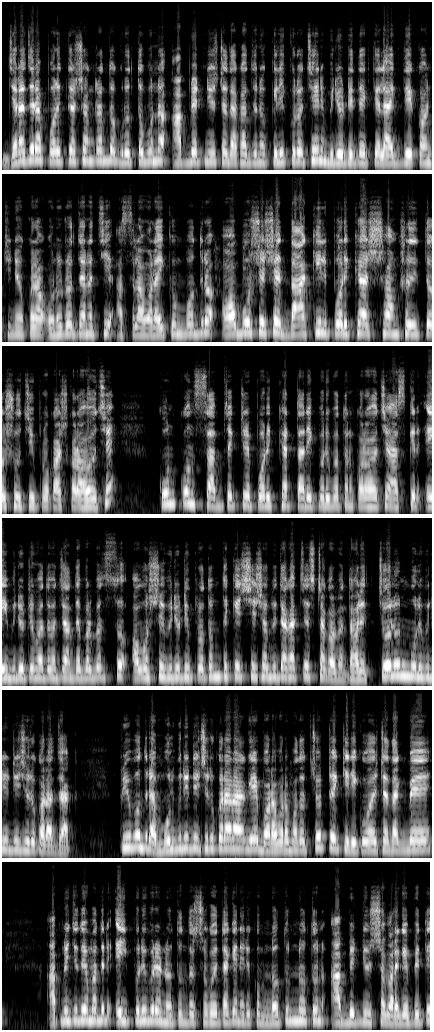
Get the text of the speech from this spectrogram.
যারা যারা পরীক্ষা সংক্রান্ত গুরুত্বপূর্ণ আপডেট নিউজটা দেখার জন্য ক্লিক করেছেন, ভিডিওটি দেখতে লাইক দিয়ে কন্টিনিউ করা অনুরোধ জানাচ্ছি। আসসালামু আলাইকুম বন্ধুরা, অবশেষে দাখিল পরীক্ষার সংশোধিত সূচি প্রকাশ করা হয়েছে। কোন কোন সাবজেক্টের পরীক্ষার তারিখ পরিবর্তন করা হয়েছে আজকের এই ভিডিওটির মাধ্যমে জানতে পারবেন। সো অবশ্যই ভিডিওটি প্রথম থেকে শেষ অবধি দেখার চেষ্টা করবেন। তাহলে চলুন মূল ভিডিওটি শুরু করা যাক। প্রিয় বন্ধুরা, মূল ভিডিওটি শুরু করার আগে বরাবর মতো ছোট্ট একটি রিকোয়েস্টটা থাকবে আপনি যদি আমাদের এই পরিবারের নতুন দর্শক হয়ে থাকেন, এরকম নতুন নতুন আপডেট নিউজ সবার আগে পেতে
